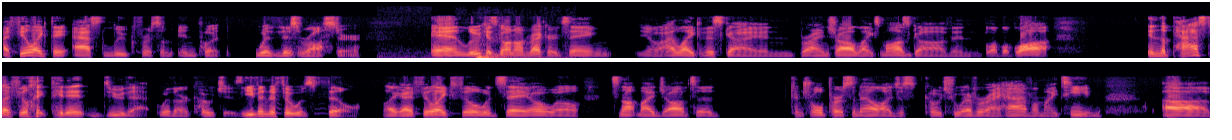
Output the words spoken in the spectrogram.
I feel like they asked Luke for some input with this roster. And Luke has gone on record saying you know, I like this guy and Brian Shaw likes Mozgov and blah blah blah. In the past, I feel like they didn't do that with our coaches, even if it was Phil. Like I feel like Phil would say, "Oh well, it's not my job to control personnel. I just coach whoever I have on my team." Uh,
